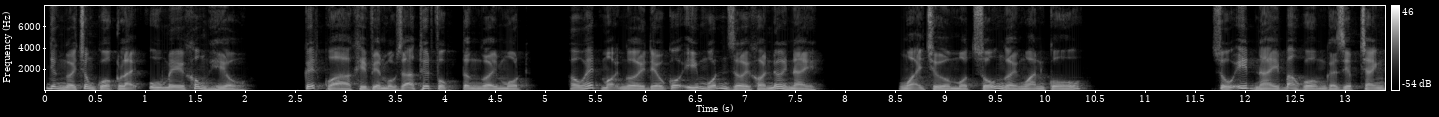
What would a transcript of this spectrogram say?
nhưng người trong cuộc lại u mê không hiểu. Kết quả khi viên mục giã thuyết phục từng người một, hầu hết mọi người đều có ý muốn rời khỏi nơi này. Ngoại trừ một số người ngoan cố. Số ít này bao gồm cả Diệp Tranh.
